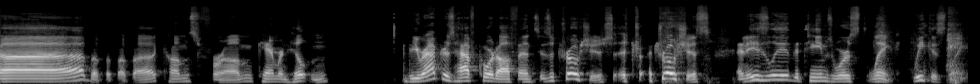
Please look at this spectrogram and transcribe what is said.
uh, comes from Cameron Hilton. The Raptors' half-court offense is atrocious, atro- atrocious, and easily the team's worst link, weakest link.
